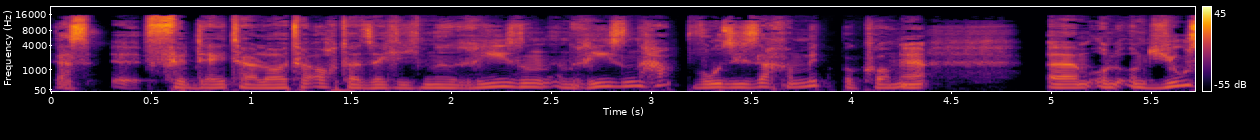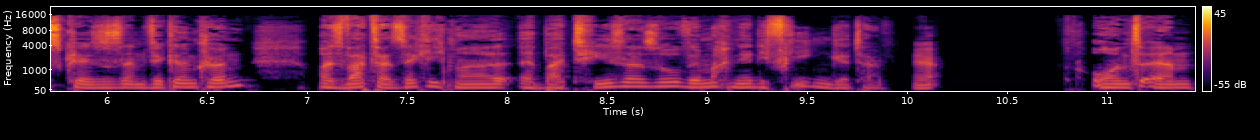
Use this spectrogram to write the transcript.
das äh, für Data-Leute auch tatsächlich ein riesen, ein riesen Hub, wo sie Sachen mitbekommen. Ähm, und, und Use Cases entwickeln können. Und es war tatsächlich mal äh, bei Tesa so, wir machen ja die Fliegengitter. Ja. Und ähm,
